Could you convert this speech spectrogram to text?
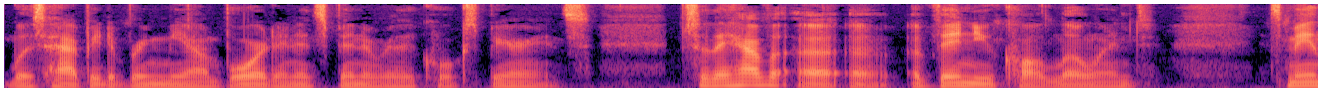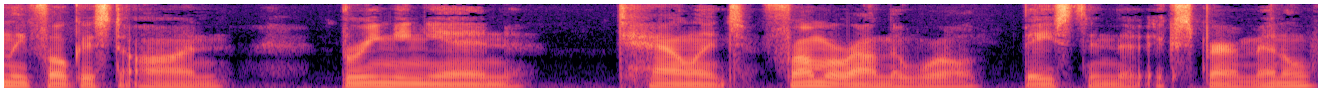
was happy to bring me on board, and it's been a really cool experience. So they have a, a, a venue called Low End. It's mainly focused on bringing in talent from around the world based in the experimental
